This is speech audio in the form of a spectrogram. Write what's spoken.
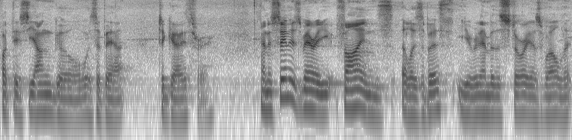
what this young girl was about to go through. And as soon as Mary finds Elizabeth, you remember the story as well that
